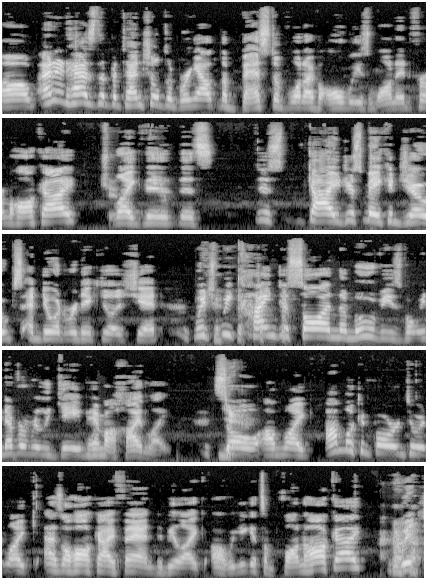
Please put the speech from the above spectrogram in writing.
um and it has the potential to bring out the best of what i've always wanted from hawkeye. True. like the, Yeah. this this guy just making jokes and doing ridiculous shit which we kind of saw in the movies but we never really gave him a highlight so Yeah. i'm like i'm looking forward to it like as a hawkeye fan to be like oh we can get some fun hawkeye which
